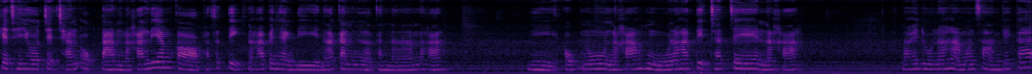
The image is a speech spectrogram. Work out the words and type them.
เกชโยเจ็ดชั้นอกตันนะคะ เลี่ยมกรอบพลาสติกนะคะ เป็นอย่างดีนะกันเหงื่อกันน้ำนะคะ นี่อกนู่นนะคะ หูนะคะ ติดชัดเจนนะคะ เราให้ดูนื้อหามวลสารใกล้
